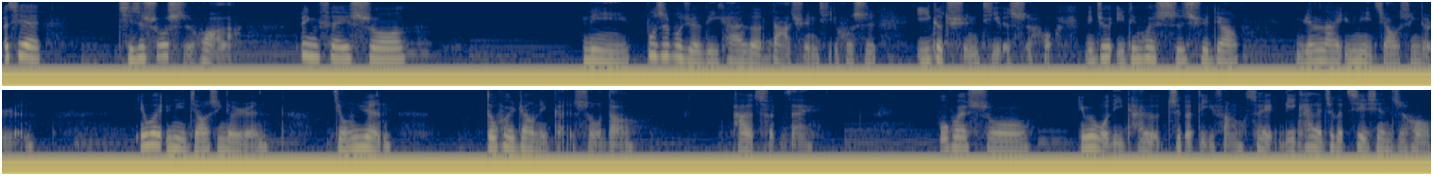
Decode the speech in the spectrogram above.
而且，其实说实话啦，并非说你不知不觉离开了大群体，或是。一个群体的时候，你就一定会失去掉原来与你交心的人，因为与你交心的人，永远都会让你感受到他的存在，不会说因为我离开了这个地方，所以离开了这个界限之后，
